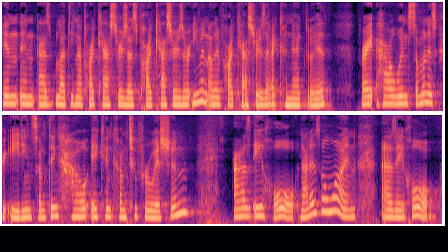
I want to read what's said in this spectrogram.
in, in as Latina podcasters, as podcasters, or even other podcasters that I connect with, right? How when someone is creating something, how it can come to fruition as a whole, not as a one, as a whole,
